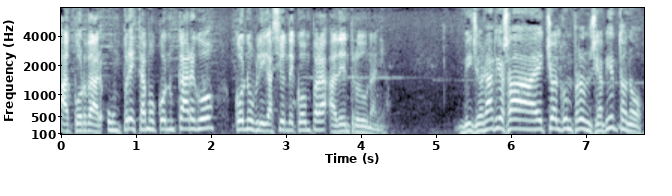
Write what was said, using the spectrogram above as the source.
acordar un préstamo con cargo con obligación de compra adentro de un año. ¿Millonarios ha hecho algún pronunciamiento o no?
